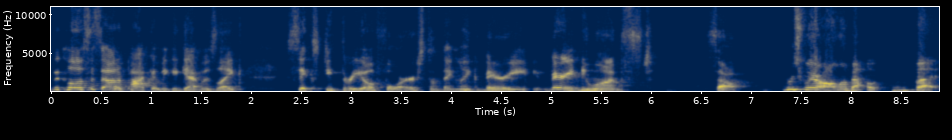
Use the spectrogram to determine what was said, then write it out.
the closest out of pocket we could get was like 6304 or something like very, very nuanced So which we're all about. But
